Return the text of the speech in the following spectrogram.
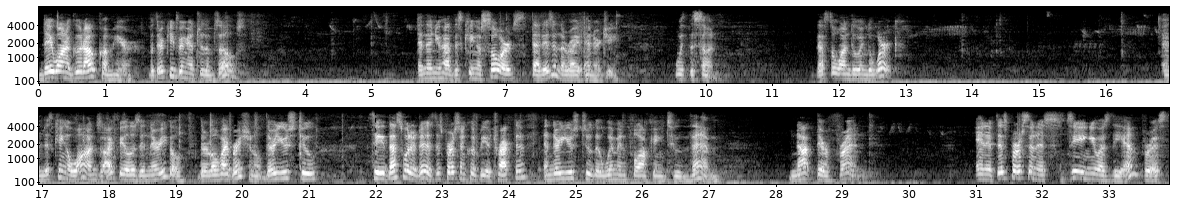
They want a good outcome here, but they're keeping it to themselves. And then you have this King of Swords that is in the right energy with the Sun. That's the one doing the work. And this King of Wands, I feel, is in their ego. They're low vibrational. They're used to, see, that's what it is. This person could be attractive, and they're used to the women flocking to them not their friend. And if this person is seeing you as the empress,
